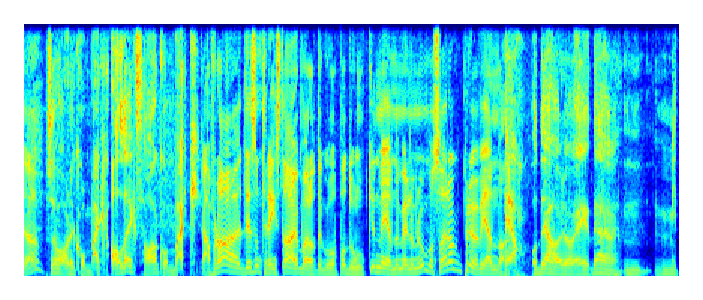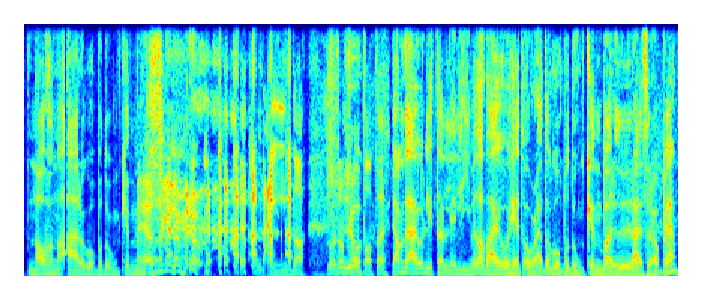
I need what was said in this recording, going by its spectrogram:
Ja. så var det comeback. Alex har comeback. Ja, for da, Det som trengs da, er jo bare at det går på dunken med jevne mellomrom, og så er det å prøve igjen, da. Ja, og det har jo det er, Mitt navn er å gå på dunken med jevne mellomrom. Nei da, du var så flott at det Ja, men Det er jo litt av livet. da Det er jo helt ålreit å gå på dunken bare du reiser deg opp igjen.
